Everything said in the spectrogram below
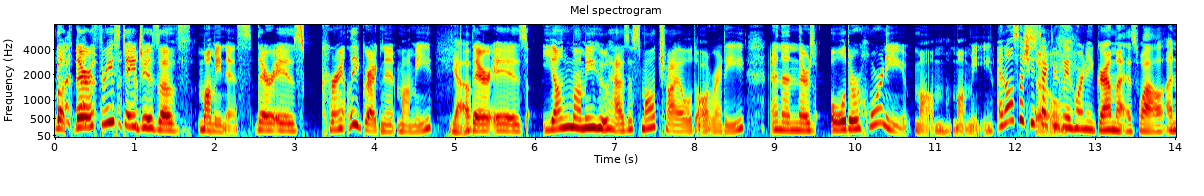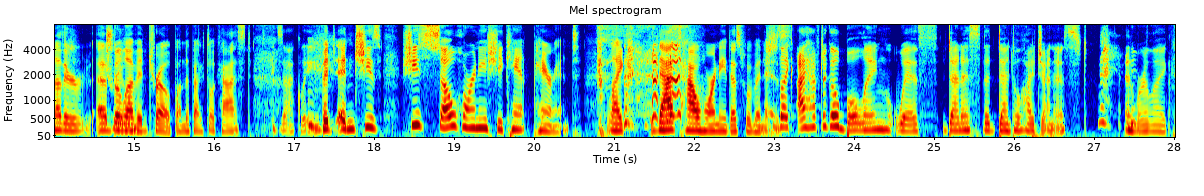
Look, there are three stages of mumminess. There is currently pregnant mummy. Yeah. There is young mummy who has a small child already, and then there's older horny mom mummy. And also, she's So- technically horny grandma as well. Another uh, beloved trope on the Bechdel cast. Exactly. But and she's she's so horny she can't parent. Like that's how horny this woman is. She's like, I have to go bowling with Dennis, the dental hygienist, and we're like,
